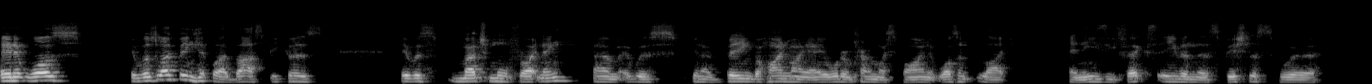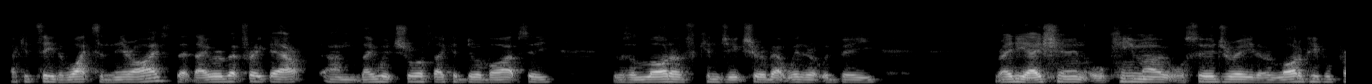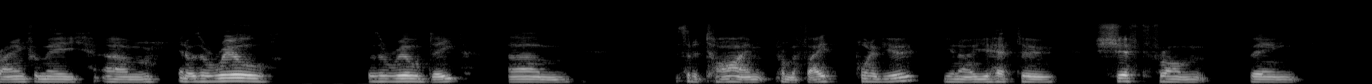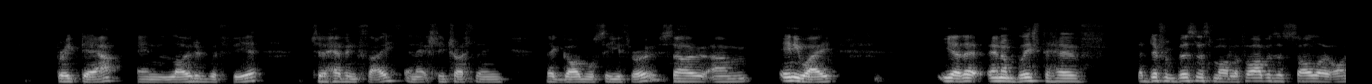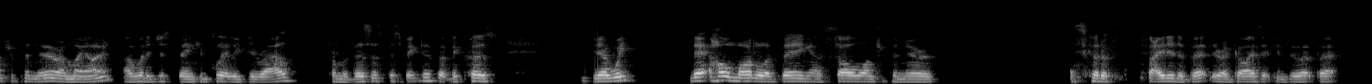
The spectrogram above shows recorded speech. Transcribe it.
and it was, it was like being hit by a bus because it was much more frightening. Um, it was, you know, being behind my aorta in front of my spine. It wasn't like an easy fix. Even the specialists were I could see the whites in their eyes that they were a bit freaked out. Um, they weren't sure if they could do a biopsy. There was a lot of conjecture about whether it would be radiation or chemo or surgery. There were a lot of people praying for me, um, and it was a real, it was a real deep um, sort of time from a faith point of view. You know, you have to shift from being freaked out and loaded with fear to having faith and actually trusting that God will see you through. So um, anyway, yeah, that and I'm blessed to have a different business model. If I was a solo entrepreneur on my own, I would have just been completely derailed from a business perspective. But because yeah, we that whole model of being a sole entrepreneur is it's kind of faded a bit. There are guys that can do it, but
